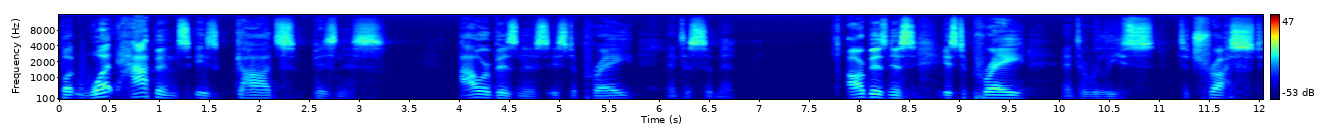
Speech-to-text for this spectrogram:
But what happens is God's business. Our business is to pray and to submit. Our business is to pray and to release to trust.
